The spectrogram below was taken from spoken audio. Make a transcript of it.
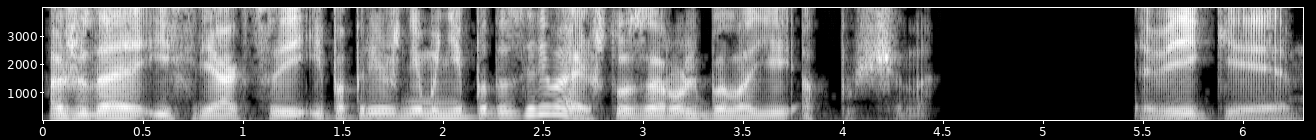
ожидая их реакции и по-прежнему не подозревая, что за роль была ей отпущена. — Вики,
